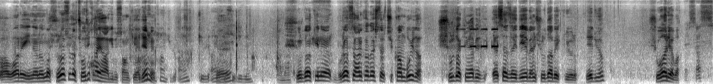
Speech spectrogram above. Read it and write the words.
Aa var ya inanılmaz. Şurası da çocuk ayağı gibi sanki ya değil mi? Sanki bir ayak gibi, ayak izi gibi. Ama Şuradakine, burası arkadaşlar çıkan buydu. Şuradakine biz esas hediye ben şurada bekliyorum. Ne diyor? Şu var ya bak. esas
